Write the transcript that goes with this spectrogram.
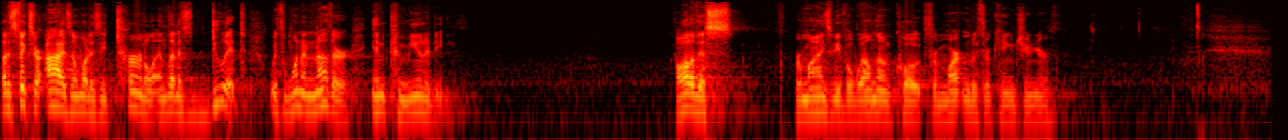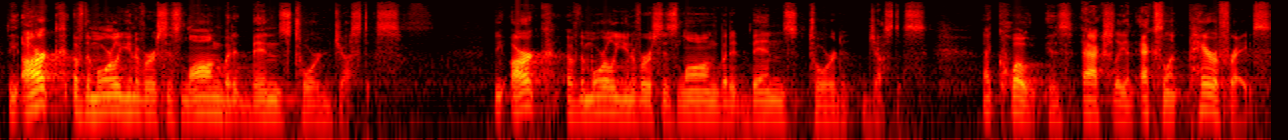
Let us fix our eyes on what is eternal, and let us do it with one another in community. All of this reminds me of a well known quote from Martin Luther King Jr. The arc of the moral universe is long, but it bends toward justice. The arc of the moral universe is long, but it bends toward justice. That quote is actually an excellent paraphrase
